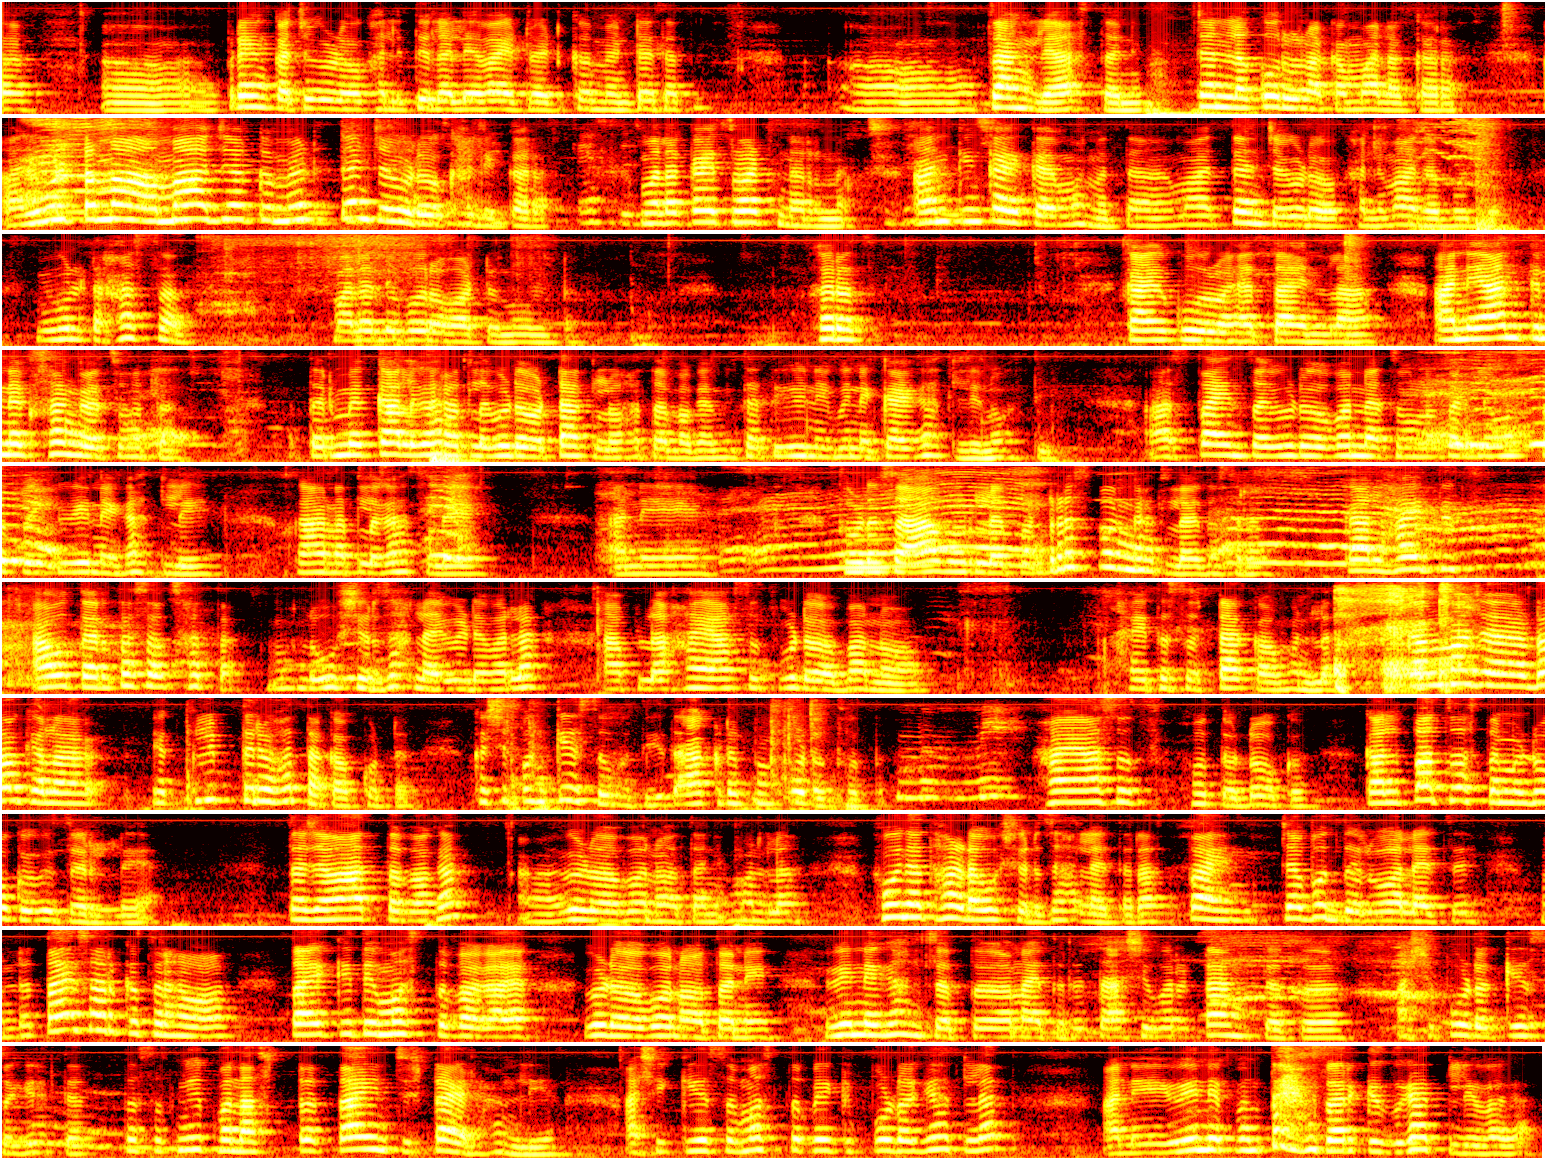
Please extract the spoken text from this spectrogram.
प्रियंकाच्या व्हिडिओ खाली तिला लय वाईट वाईट कमेंट येतात. चांगले असताना. त्यांना करू नका मला करा. आणि उलट मा माझ्या कमेंट त्यांच्या व्हिडिओ खाली करा. मला काहीच वाटणार नाही. आणखीन काय काय म्हणत मा त्यांच्या व्हिडिओ खाली माझ्याबद्दल. मी उलट हसन. मला लय बरं वाटन उलट. खरंच. काय करू ह्या ताईंला? आणि आणखीन एक सांगायचं होतं. तर मी काल घरातला व्हिडिओ टाकला होता बघा मी त्यात विणे बिणे काय घातली नव्हती. आज ताईंचा व्हिडिओ बनायचा म्हणून चांगले मस्तपैकी विणे घातले कानातलं घातले आणि थोडंसं आवरलंय पण ड्रेस पण घातलाय दुसरा. काल हाय तीच अवतार तसाच होता. म्हटलं उशीर झालाय व्हिडिओला आपला हाय असंच व्हिडिओ बनवा हाय तसंच टाका म्हणलं. काल माझ्या डोक्याला एक क्लिप तरी होता का कुठं? कशी पण केस होती आकडं पण पडत होतं. हाय असंच होतं डोकं. काल पाच वाजता मी डोकं विचारलं त्याच्यावर आत्ता बघा व्हिडिओ बनवताना म्हणलं होण्यात हाडा उशीर झालाय तर आज ताईंच्याबद्दल बोलायचं म्हणलं ताईसारखंच राहावं. ताई किती मस्त बघा व्हिडिओ बनवताना विणे घालतात नाहीतर इथं अशी वर टांगतात अशी पुढं केस घेतात. तसंच मी पण आज ताईंची स्टाईल आणली अशी केस मस्तपैकी पुढं घेतल्यात आणि विणे पण ताईसारखीच घातली बघा.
